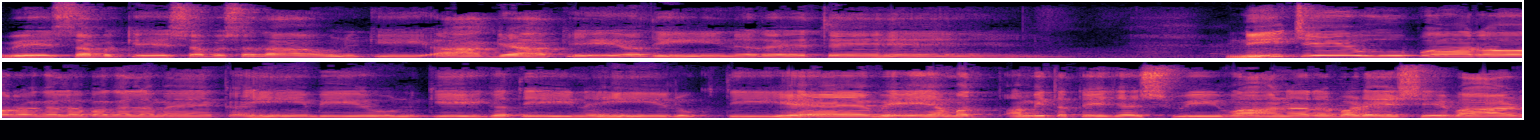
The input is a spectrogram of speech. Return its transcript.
वे सब के सब सदा उनकी आज्ञा के अधीन रहते हैं। नीचे, ऊपर और अगल बगल में कहीं भी उनकी गति नहीं रुकती है। वे अमित अमित तेजस्वी, वानर, बड़े शेबाड़,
